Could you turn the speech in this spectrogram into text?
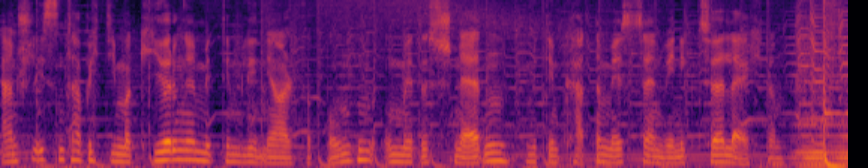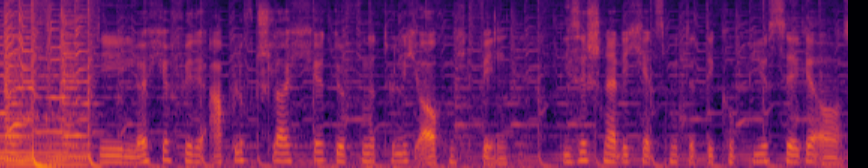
Anschließend habe ich die Markierungen mit dem Lineal verbunden, um mir das Schneiden mit dem Cuttermesser ein wenig zu erleichtern. Die Löcher für die Abluftschläuche dürfen natürlich auch nicht fehlen. Diese schneide ich jetzt mit der Dekopiersäge aus.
